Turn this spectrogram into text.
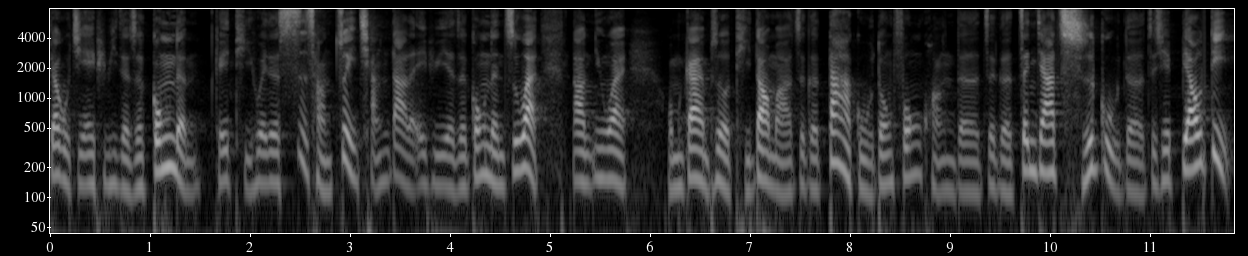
标股金 A P P 的这个功能，可以体会这个市场最强大的 A P P 的这个功能之外，那另外我们刚才不是有提到吗？这个大股东疯狂的这个增加持股的这些标的，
